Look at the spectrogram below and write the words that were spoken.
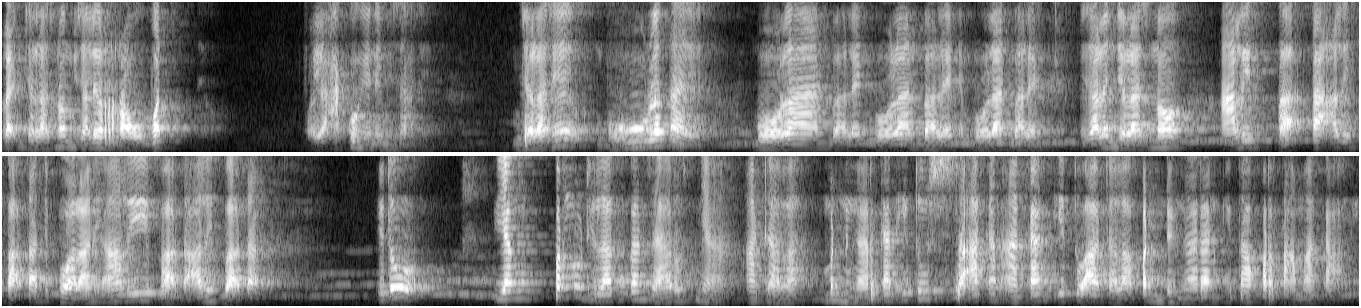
lek jelasno misalnya rawat oh ya aku ini misalnya. Jelasnya bulat aja bolan balen bolan balen bolan balen. Misalnya jelasno alif bakta alif bakta dibolani alif bakta alif bakta itu yang dilakukan seharusnya adalah mendengarkan itu seakan-akan itu adalah pendengaran kita pertama kali.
